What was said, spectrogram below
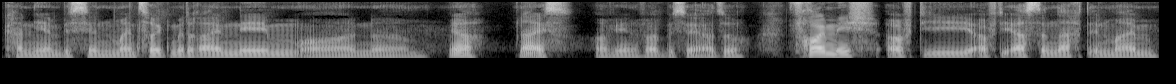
Kann hier ein bisschen mein Zeug mit reinnehmen. Und ähm, ja, nice. Auf jeden Fall bisher. Also freue mich auf die, auf die erste Nacht in meinem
